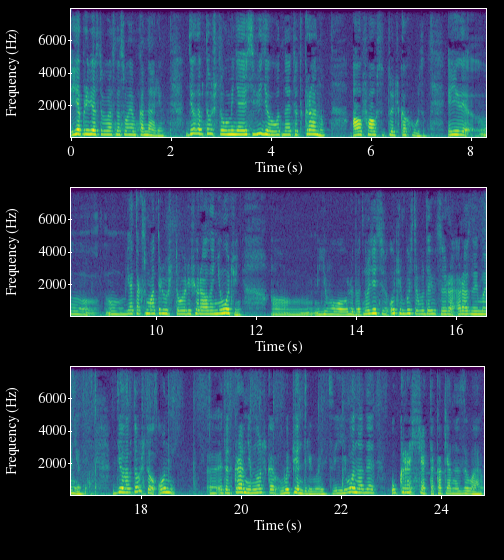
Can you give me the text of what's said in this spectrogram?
И я приветствую вас на своем канале. Дело в том, что у меня есть видео вот на этот кран alfaus.huz. И э, я так смотрю, что рефералы не очень э, его любят. Но здесь очень быстро выдаются разные монеты. Дело в том, что он, э, этот кран немножко выпендривается. И его надо укращать, так как я называю.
